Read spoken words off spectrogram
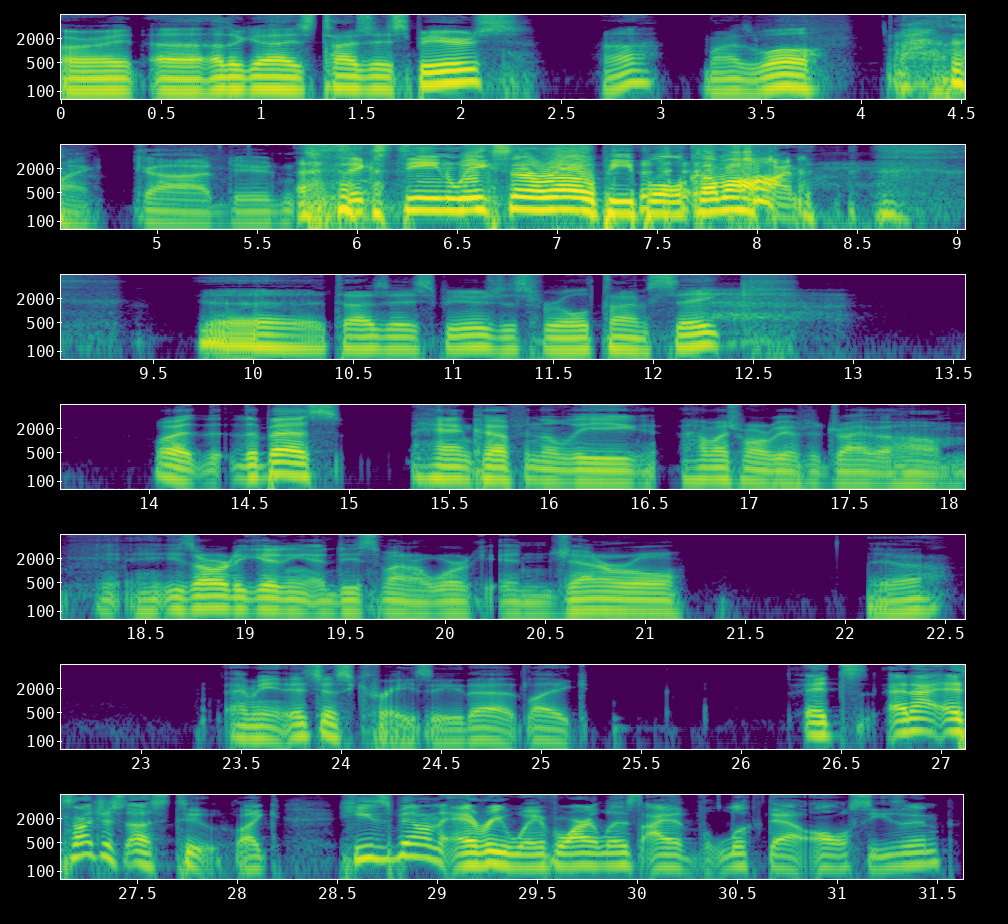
All right. Uh, other guys, Tyjae Spears, huh? Might as well. Oh my god, dude. Sixteen weeks in a row, people. Come on. Yeah, Tyjae Spears, just for old time's sake. What the best handcuff in the league? How much more do we have to drive it home? He's already getting a decent amount of work in general. Yeah. I mean, it's just crazy that like it's and I, it's not just us too. Like he's been on every waiver wire list I have looked at all season,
